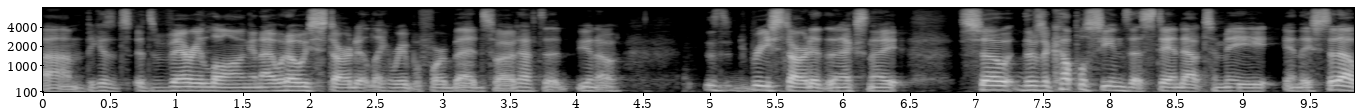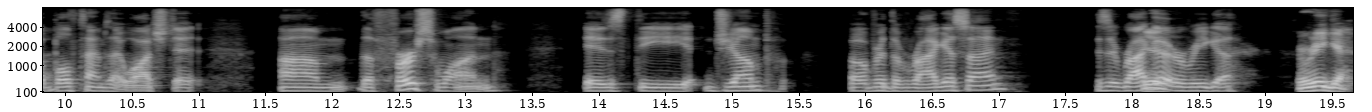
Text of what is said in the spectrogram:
um, because it's it's very long, and I would always start it like right before bed, so I would have to you know restart it the next night. So there's a couple scenes that stand out to me, and they stood out both times I watched it. Um, the first one is the jump over the Raga sign. Is it Raga yeah. or Riga? Riga.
